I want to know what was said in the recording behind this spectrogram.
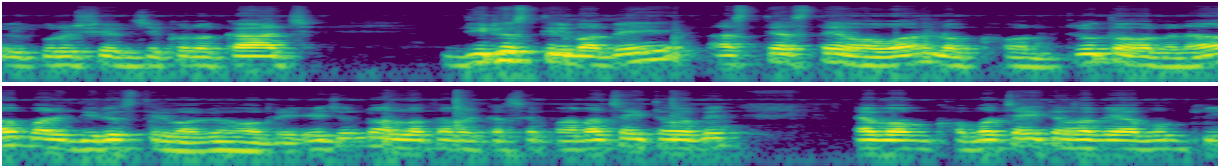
ওই পুরুষের যে কোনো কাজ ধীরস্থিরভাবে আস্তে আস্তে হওয়ার লক্ষণ। দ্রুত হবে না মানে ধীরস্থিরভাবে হবে। এই জন্য আল্লাহ তালার কাছে পানা চাইতে হবে এবং ক্ষমা চাইতে হবে এবং কি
